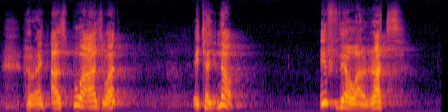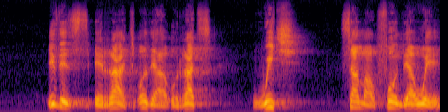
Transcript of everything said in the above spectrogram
All right? As poor as what? A church. Now, if there were rats if there's a rat or there are rats which somehow found their way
